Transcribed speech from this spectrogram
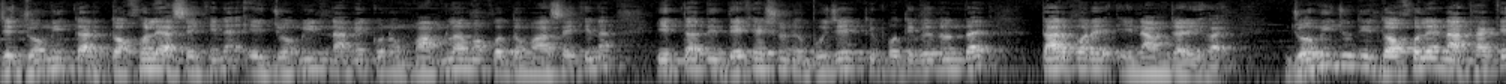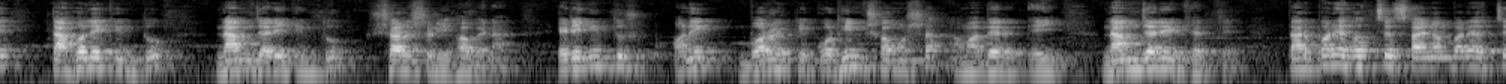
যে জমি তার দখলে আছে কিনা, এই জমির নামে কোনো মামলা মকদ্দমা আছে কিনা, ইত্যাদি দেখে শুনে বুঝে একটি প্রতিবেদন দেয়, তারপরে এই নামজারি হয়। জমি যদি দখলে না থাকে, তাহলে কিন্তু নামজারি কিন্তু সরাসরি হবে না। এটি কিন্তু অনেক বড় একটি কঠিন সমস্যা আমাদের এই নামজারির ক্ষেত্রে। তারপরে হচ্ছে ছয় নম্বরে হচ্ছে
